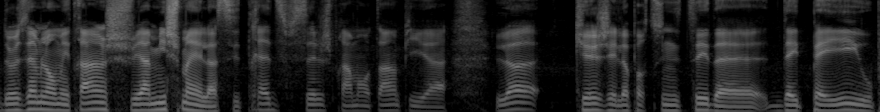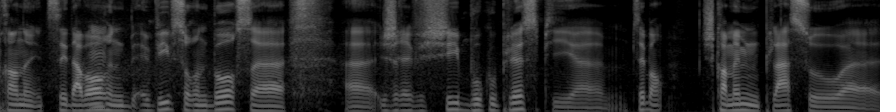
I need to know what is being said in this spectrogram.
deuxième long métrage. Je suis à mi-chemin, là. C'est très difficile. Je prends mon temps. Puis là, que j'ai l'opportunité d'être payé ou prendre tu sais, d'avoir Mm. une vivre sur une bourse, je réfléchis beaucoup plus, puis c'est bon. Je suis quand même une place où euh,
